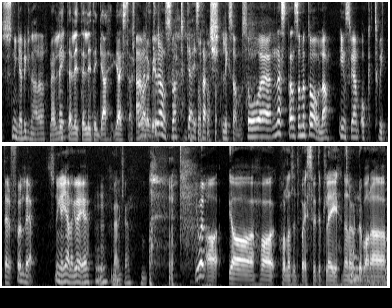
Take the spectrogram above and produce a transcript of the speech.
snygga byggnader. Men lite, lite, lite ge- geistars på Ja, varje lite bild. grönsvart Geistouch liksom. Så eh, nästan som en tavla. Instagram och Twitter, följ det. Snygga jävla grejer. Mm, verkligen. Joel? Ja, jag har kollat lite på SVT Play, denna Oh. underbara,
